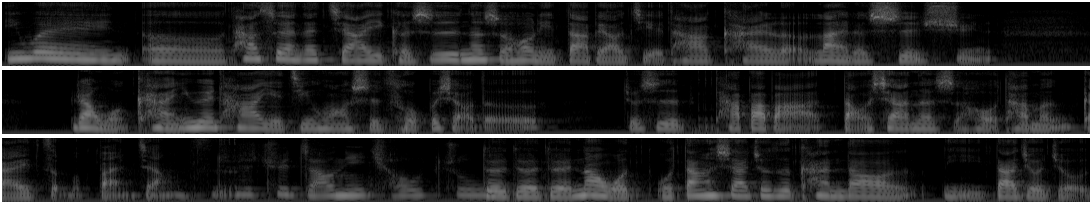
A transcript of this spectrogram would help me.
因为呃，他虽然在嘉义，可是那时候你大表姐她开了赖的视讯让我看，因为他也惊慌失措，不晓得就是他爸爸倒下那时候他们该怎么办，这样子就是去找你求助。对对对，那我我当下就是看到你大舅舅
